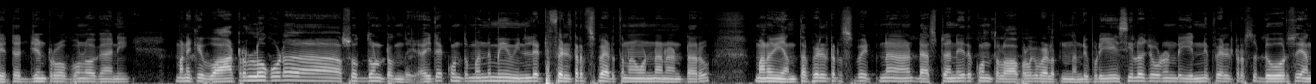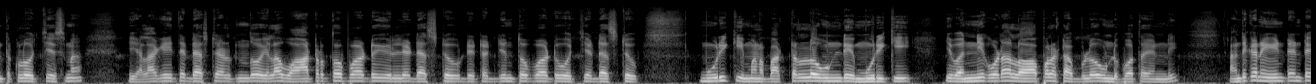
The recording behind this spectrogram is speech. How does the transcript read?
డిటర్జెంట్ రూపంలో కానీ మనకి వాటర్లో కూడా శుద్ధి ఉంటుంది. అయితే కొంతమంది మేము ఇన్లెట్ ఫిల్టర్స్ పెడుతున్నామండి అని అంటారు. మనం ఎంత ఫిల్టర్స్ పెట్టినా డస్ట్ అనేది కొంత లోపలికి వెళుతుందండి. ఇప్పుడు ఏసీలో చూడండి ఎన్ని ఫిల్టర్స్ డోర్స్ ఎంత క్లోజ్ చేసినా ఎలాగైతే డస్ట్ వెళ్తుందో ఇలా వాటర్తో పాటు వెళ్ళే డస్ట్ డిటర్జెంట్తో పాటు వచ్చే డస్ట్ మురికి మన బట్టల్లో ఉండే మురికి ఇవన్నీ కూడా లోపల టబ్లో ఉండిపోతాయండి. అందుకని ఏంటంటే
